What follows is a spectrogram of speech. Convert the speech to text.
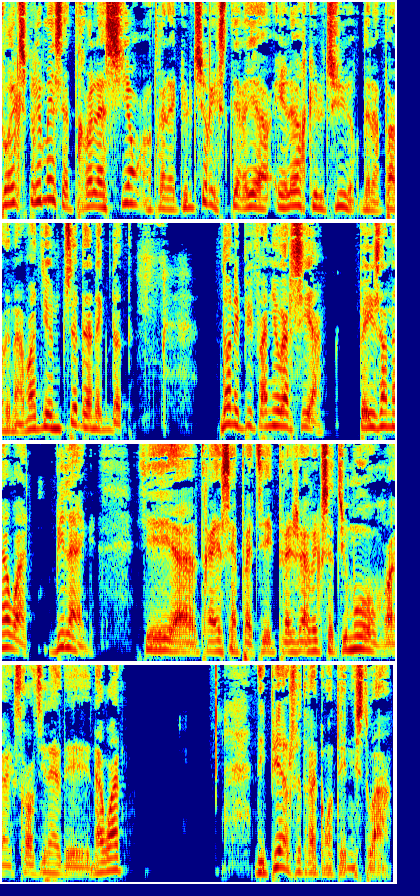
pour exprimer cette relation entre la culture extérieure et leur culture de la part des Nahuatl, il y a une petite anecdote. Don Epifanio Garcia, paysan Nahuatl, bilingue, qui est euh, très sympathique, très avec cet humour euh, extraordinaire des Nahuatl. Dit Pierre, je vais te raconter une histoire.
